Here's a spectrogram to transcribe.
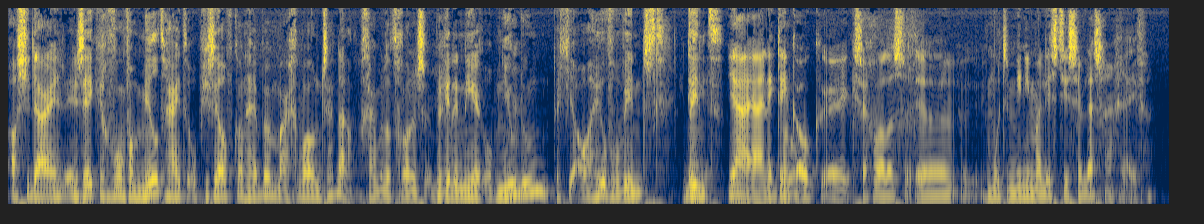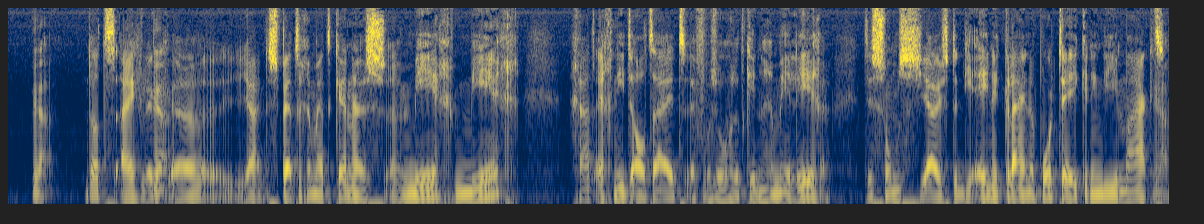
als je daar een, een zekere vorm van mildheid op jezelf kan hebben, maar gewoon zegt, nou, gaan we dat gewoon eens beredeneerd opnieuw doen, dat je al heel veel winst. Wint. Ja, ja, en ik denk ook, eh, ik zeg wel eens, eh, we moeten minimalistische les gaan geven. Ja. Dat eigenlijk Ja. ja, spetteren met kennis, eh, meer, meer, gaat echt niet altijd ervoor zorgen dat kinderen meer leren. Het is soms juist die ene kleine bordtekening die je maakt, Ja.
